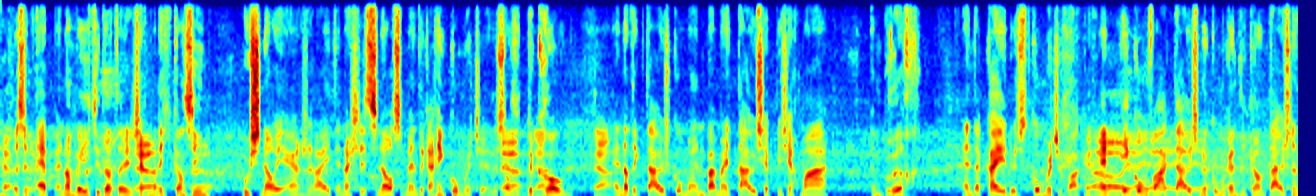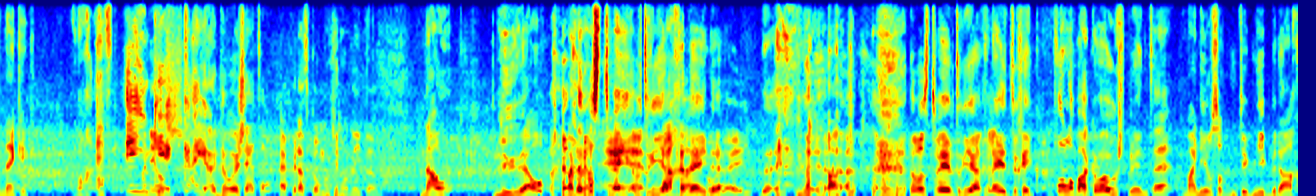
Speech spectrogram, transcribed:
Ja. Dat is een app en dan weet je dat, er, zeg Ja, maar, dat je kan zien ja. hoe snel je ergens rijdt. En als je het snelste bent, dan krijg je een kommetje. Dus dat is de ja. kroon. Ja. En dat ik thuis kom en bij mij thuis heb je zeg maar een brug. En daar kan je dus het kommetje pakken. en Oh, ik kom ja, vaak thuis ja, en dan kom ik aan die kant thuis en dan denk ik, nog even één keer keihard doorzetten. Heb je dat kommetje nog niet dan? Nou, nu wel. Maar dat was twee Eh, of drie jaar geleden. De- nou, dat was twee of drie jaar geleden. Toen ging ik volle bak omhoog sprinten. Maar Niels had natuurlijk niet bedacht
